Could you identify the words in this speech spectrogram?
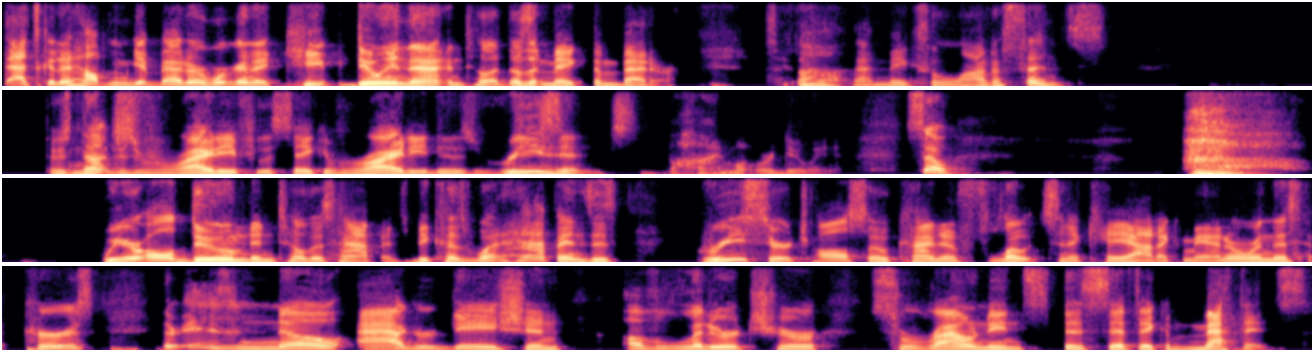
That's going to help them get better. We're going to keep doing that until it doesn't make them better. It's like, oh, that makes a lot of sense. There's not just variety for the sake of variety, there's reasons behind what we're doing. So we are all doomed until this happens because what happens is research also kind of floats in a chaotic manner when this occurs. There is no aggregation of literature surrounding specific methods.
